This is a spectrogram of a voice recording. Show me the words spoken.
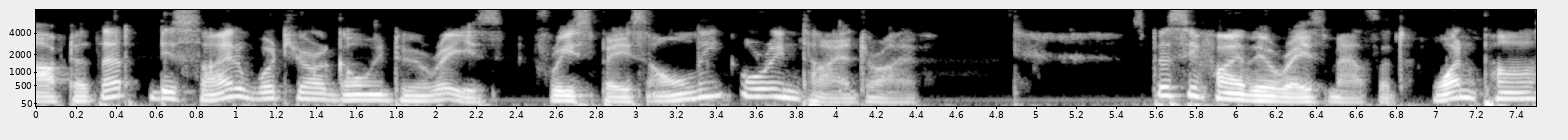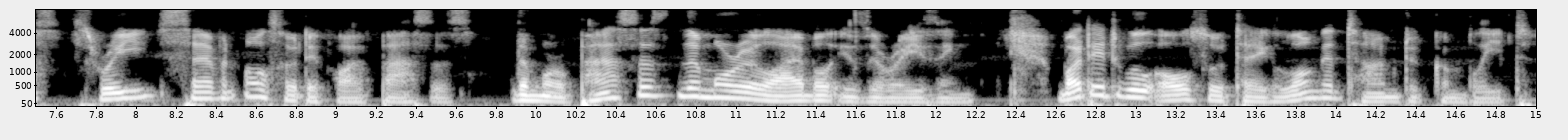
After that, decide what you are going to erase – free space only or entire drive. Specify the erase method – 1 pass, 3, 7 or 35 passes. The more passes, the more reliable is erasing, but it will also take longer time to complete.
